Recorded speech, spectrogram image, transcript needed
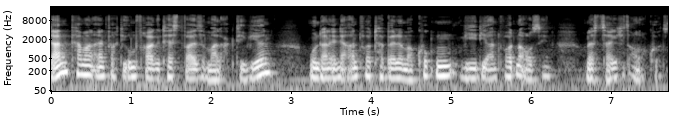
dann kann man einfach die Umfrage testweise mal aktivieren und dann in der Antworttabelle mal gucken, wie die Antworten aussehen. Und das zeige ich jetzt auch noch kurz.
